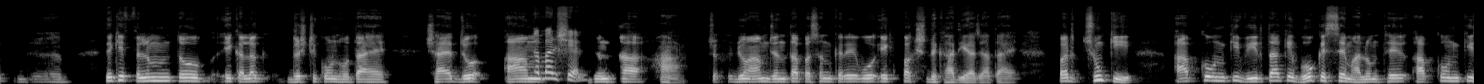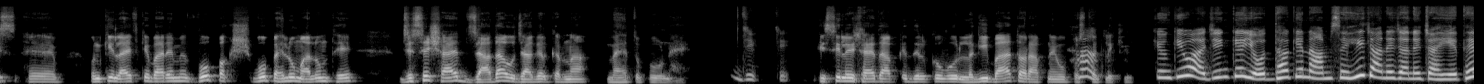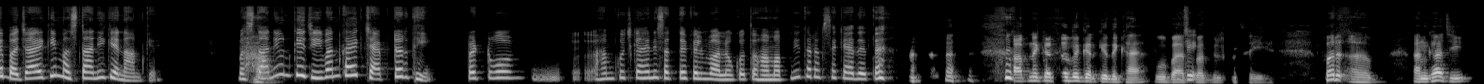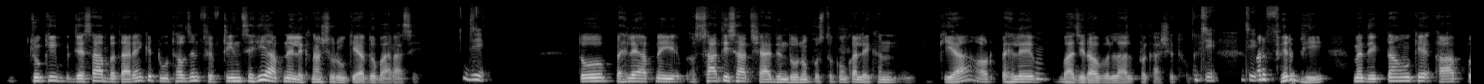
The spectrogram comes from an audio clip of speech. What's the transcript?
देखिए फ़िल्म तो एक अलग दृष्टिकोण होता है शायद जो आम कमर्शियल। जनता हाँ जो आम जनता पसंद करे वो एक पक्ष दिखा दिया जाता है। पर चूँकि आपको उनकी वीरता के वो किस्से मालूम थे आपको उनकी उनकी लाइफ के बारे में वो पक्ष वो पहलू मालूम थे जिसे शायद ज़्यादा उजागर करना महत्वपूर्ण है। जी जी। इसीलिए शायद आपके दिल को वो लगी बात और आपने वो हाँ, पुस्तक हाँ, लिखी। क्योंकि वो अजिंक्य योद्धा के नाम से ही जाने जाने चाहिए थे बजाय कि मस्तानी के नाम के। मस्तानी हाँ। उनके जीवन का एक चैप्टर थी। बट वो हम कुछ कह नहीं सकते फ़िल्म वालों को तो हम अपनी तरफ़ से कह देते हैं। आपने कर्तव्य करके दिखाया वो बात बात बिल्कुल सही है। पर अनघा जी क्योंकि जैसा आप बता रहे हैं कि 2015 से ही आपने लिखना शुरू किया दोबारा से। जी। तो पहले आपने ये साथ ही साथ शायद इन दोनों पुस्तकों का लेखन किया और पहले बाजीराव बल्लाल प्रकाशित हो गए। जी, जी. पर फिर भी मैं देखता हूँ कि आप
